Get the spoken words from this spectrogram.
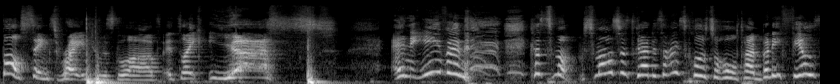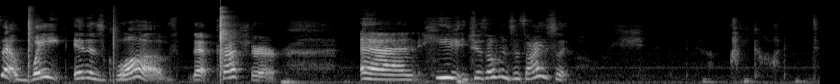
Ball sinks right into his glove. It's like, yes! And even, because Smalls has got his eyes closed the whole time, but he feels that weight in his glove, that pressure. And he just opens his eyes, like, oh, shit, I got it.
